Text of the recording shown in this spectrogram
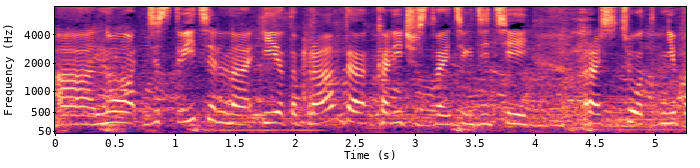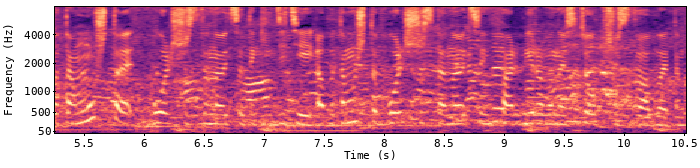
А, но действительно, и это правда, количество этих детей растет не потому, что больше становится таких детей, а потому что больше становится информированность общества об этом.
